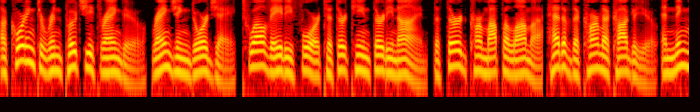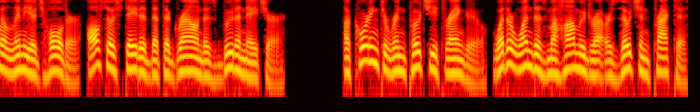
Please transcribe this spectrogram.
According to Rinpoche Thrangu, Rangjung Dorje (1284–1339), the third Karmapa Lama, head of the Karma Kagyu and Nyingma lineage holder, also stated that the ground is Buddha nature. According to Rinpoche Thrangu, whether one does Mahamudra or Dzogchen practice,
